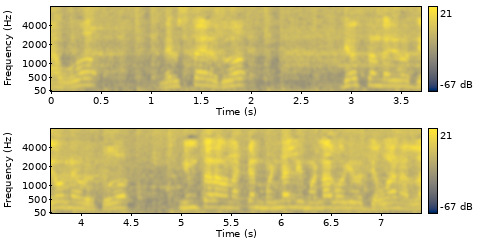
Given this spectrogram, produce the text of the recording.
ನಾವು ಮೆರೆಸ್ತಾ ಇರೋದು ದೇವಸ್ಥಾನದಲ್ಲಿರೋ ದೇವ್ರನ್ನೇ ಹೊರತು ನಿಮ್ ತರ ಅವನ ಅಕ್ಕನ್ ಮಣ್ಣಲ್ಲಿ ಮಣ್ಣಾಗ ಹೋಗಿರೋ ದೆವ್ವಾನಲ್ಲ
